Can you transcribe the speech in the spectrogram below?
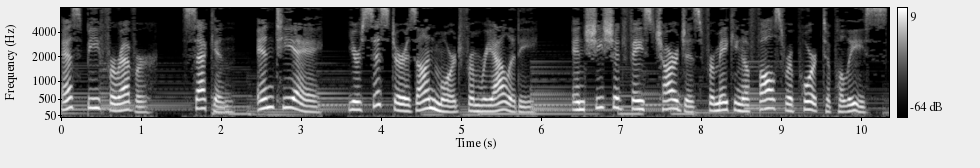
SB Forever. Second. NTA. Your sister is unmoored from reality. And she should face charges for making a false report to police.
